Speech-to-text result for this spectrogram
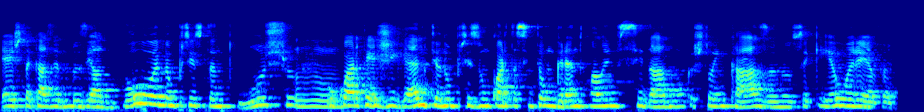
Esta casa é demasiado boa, não preciso tanto luxo. O Uhum. quarto é gigante, eu não preciso de um quarto assim tão grande, qual é a necessidade? Nunca estou em casa, não sei o que, whatever.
